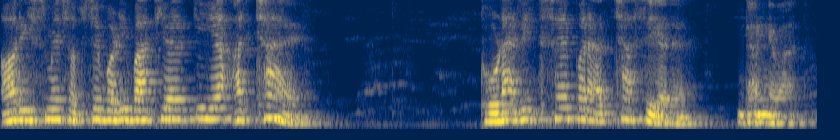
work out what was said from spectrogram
और इसमें सबसे बड़ी बात यह है कि यह अच्छा है। थोड़ा रिक्स है पर अच्छा शेयर है। धन्यवाद।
